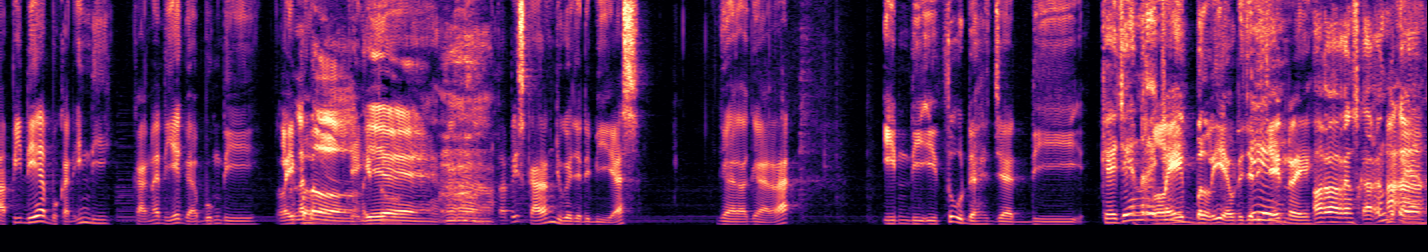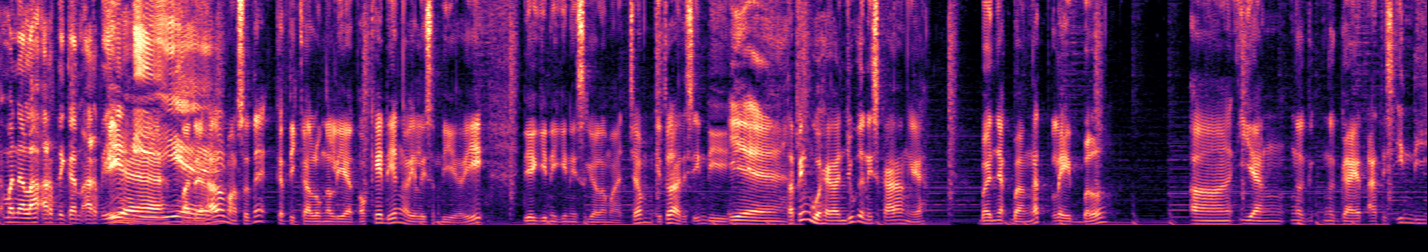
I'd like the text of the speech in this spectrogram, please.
tapi dia bukan indie karena dia gabung di label, label. kayak gitu. Iya. heeh. Tapi sekarang juga jadi bias gara-gara indie itu udah jadi Kayak genre label ya, udah jadi Iya. genre. Orang-orang sekarang tuh Ah, kayak ah. menelah artikan arti Iya, indie. padahal maksudnya ketika lu ngelihat oke dia ngerilis sendiri, dia gini-gini segala macam, itu artis indie. Iya. Tapi yang gue heran juga nih sekarang ya, banyak banget label eh, yang nge- nge-guide artis indie.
